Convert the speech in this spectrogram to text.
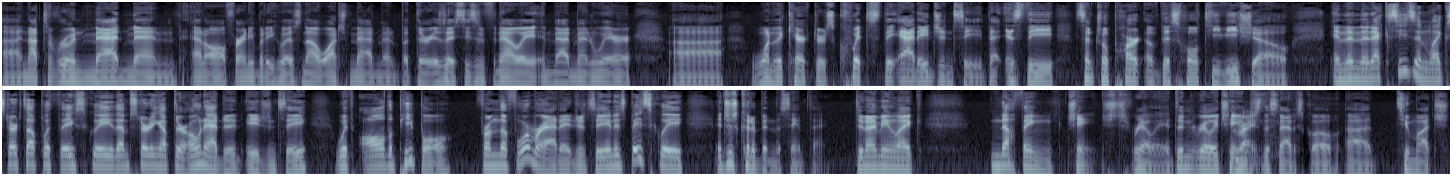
uh, not to ruin Mad Men at all for anybody who has not watched Mad Men, but there is a season finale in Mad Men where uh, one of the characters quits the ad agency that is the central part of this whole TV show, and then the next season like starts up with basically them starting up their own ad agency with all the people from the former ad agency, and it's basically it just could have been the same thing. Do you know what I mean? Like nothing changed really. It didn't really change Right. the status quo uh, too much.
